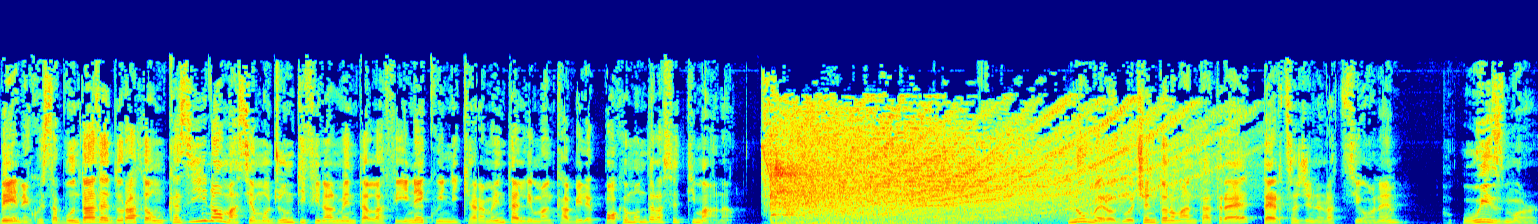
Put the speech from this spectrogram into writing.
Bene, questa puntata è durata un casino, ma siamo giunti finalmente alla fine, quindi chiaramente all'immancabile Pokémon della settimana. Numero 293, terza generazione, Whismore.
